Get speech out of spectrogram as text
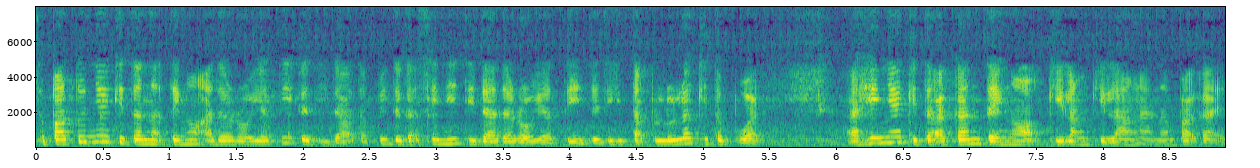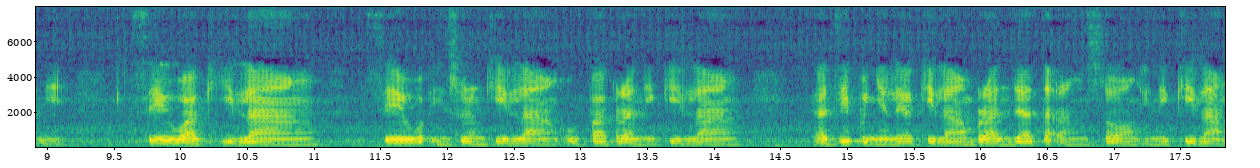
Sepatutnya kita nak tengok ada royalty ke tidak tapi dekat sini tidak ada royalty jadi tak perlulah kita buat. Akhirnya kita akan tengok kilang-kilangan nampak tak ini? Sewa kilang, sewa insurans kilang, upah kerani kilang, gaji penyelia kilang, belanja tak langsung, ini kilang.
